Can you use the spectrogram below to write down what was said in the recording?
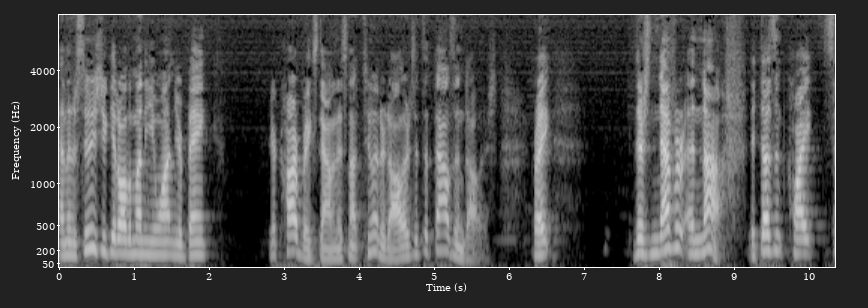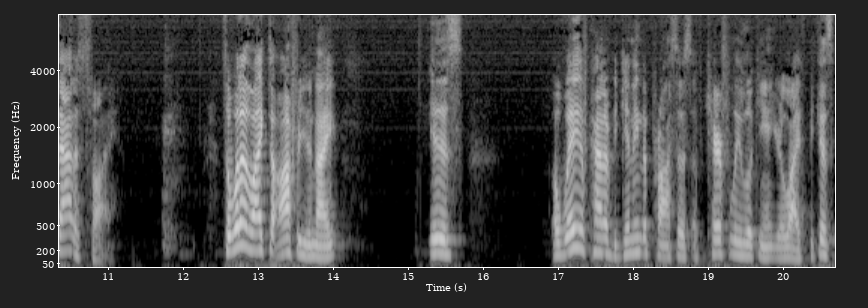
and then as soon as you get all the money you want in your bank, your car breaks down and it's not $200, it's $1,000. Right? There's never enough. It doesn't quite satisfy. So what I'd like to offer you tonight is a way of kind of beginning the process of carefully looking at your life. Because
